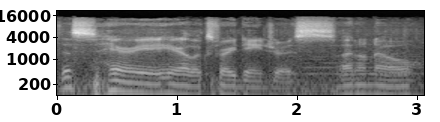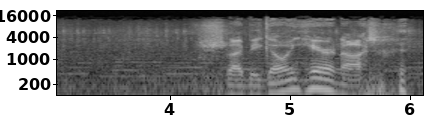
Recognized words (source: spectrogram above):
This area here looks very dangerous. I don't know. Should I be going here or not?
